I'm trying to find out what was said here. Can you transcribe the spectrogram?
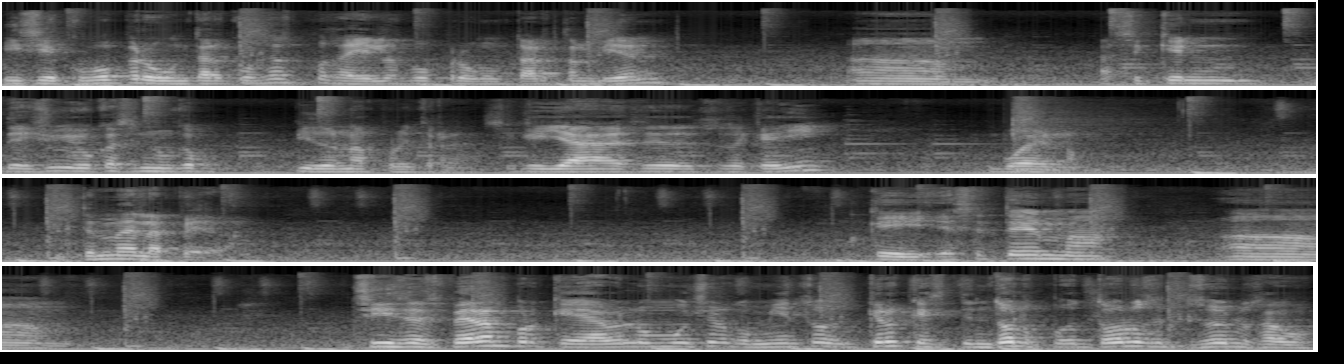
Y si ocupo preguntar cosas, pues ahí las puedo preguntar también. así que, de hecho, yo casi nunca pido nada por internet. Así que ya, eso de que ahí. Bueno tema de la peda. Ok, ese tema. si se esperan porque hablo mucho al comienzo. Creo que en todos, los episodios los hago.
